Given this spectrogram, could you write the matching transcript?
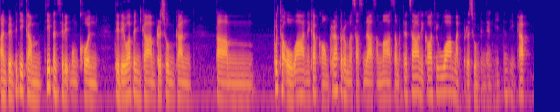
อันเป็นพิธีกรรมที่เป็นสิริมงคลถือได้ว่าเป็นการประชุมกันตามพุทธโอวาทนะครับของพระบรมศาสดาสัมมาสัมพุทธเจ้าในข้อที่ว่าหมันประชุมเป็นดังนี้นั่นเองครับ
